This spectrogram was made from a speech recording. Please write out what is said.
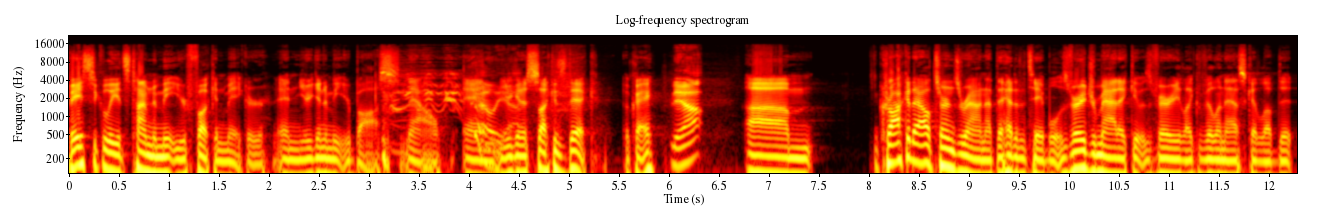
basically it's time to meet your fucking maker, and you're gonna meet your boss now, and Hell you're gonna suck his dick. Okay. Yeah. Um, Crocodile turns around at the head of the table. It was very dramatic. It was very like villainesque. I loved it.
